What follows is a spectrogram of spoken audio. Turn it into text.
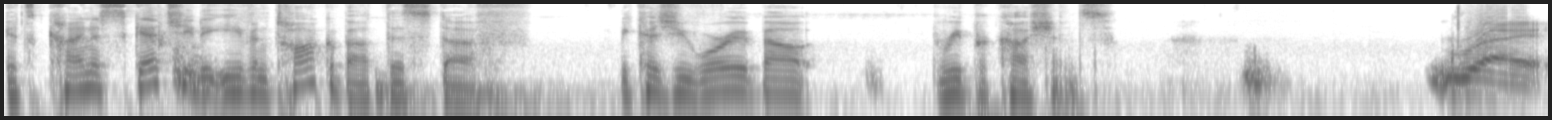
it's kind of sketchy to even talk about this stuff because you worry about repercussions. Right,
